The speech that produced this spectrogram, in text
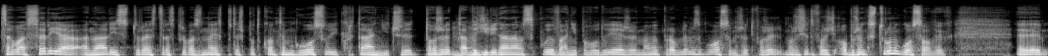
cała seria analiz, która jest teraz prowadzona, jest też pod kątem głosu i krtani. Czy to, że ta mhm. wydzielina nam spływa, nie powoduje, że mamy problem z głosem, że tworzy, może się tworzyć obrzęk strun głosowych. Y,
